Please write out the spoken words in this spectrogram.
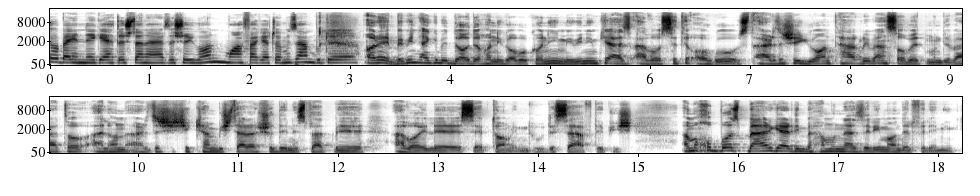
ها برای نگه داشتن ارزش یوان موفقیت آمیزم بوده. آره ببین اگه به داده ها نگاه بکنیم می‌بینیم که از اواسط آگوست ارزش یوان تقریبا ثابت مونده و حتی الان ارزشش کم بیشتر شده نسبت به اوایل سپتامبر این حدود سه هفته پیش. اما خب باز برگردیم به همون نظری ماندل فلمینگ.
